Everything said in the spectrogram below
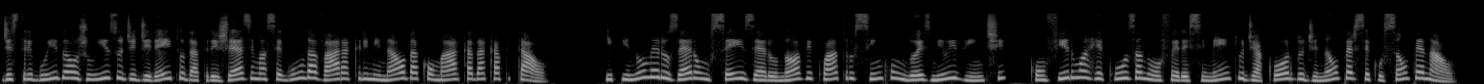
distribuído ao Juízo de Direito da 32ª Vara Criminal da Comarca da Capital. IP número 01609451-2020, confirma a recusa no oferecimento de acordo de não persecução penal.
